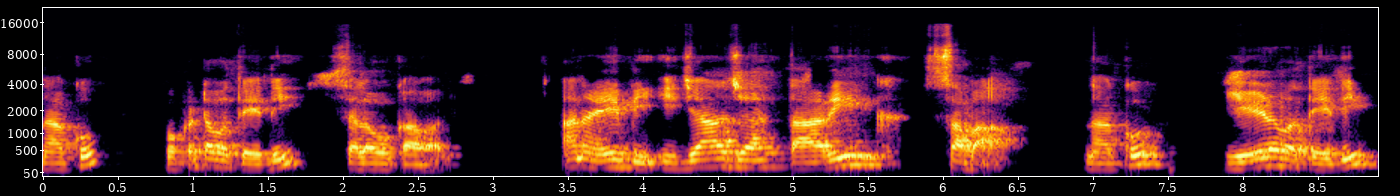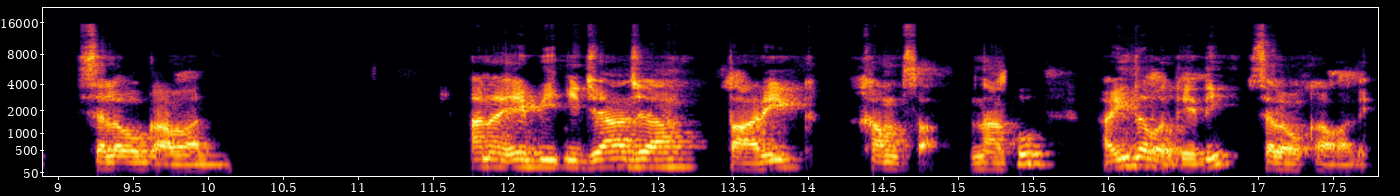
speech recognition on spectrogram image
నాకు ఒకటవ తేదీ సెలవు కావాలి. అన ఏబి ఇజాజా తారీఖ్ సభ. నాకు ఏడవ తేదీ సెలవు కావాలి. అన ఏబి ఇజాజా తారీఖ్ హంస నాకు ఐదవ తేదీ సెలవు కావాలి.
